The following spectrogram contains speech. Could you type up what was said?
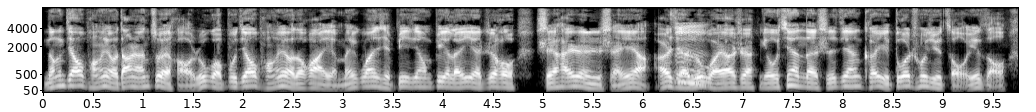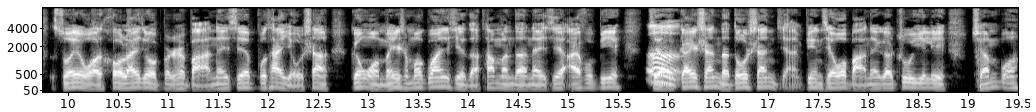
能交朋友当然最好，如果不交朋友的话也没关系，毕竟毕了业之后谁还认识谁呀？而且如嗯果要是有限的时间，可以多出去走一走。所以我后来就不是把那些不太友善、跟我没什么关系的他们的那些 FB 这嗯该删的都删减，并且我把那个注意力全部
